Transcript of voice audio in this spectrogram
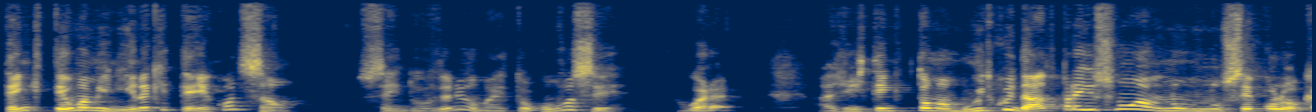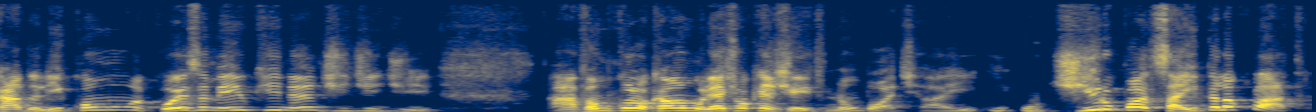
Tem que ter uma menina que tenha condição, sem dúvida nenhuma. Estou com você. Agora, a gente tem que tomar muito cuidado para isso não, não, não, ser colocado ali como uma coisa meio que né, de, de, de, Ah, vamos colocar uma mulher de qualquer jeito. Não pode. Aí o tiro pode sair pela culatra.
